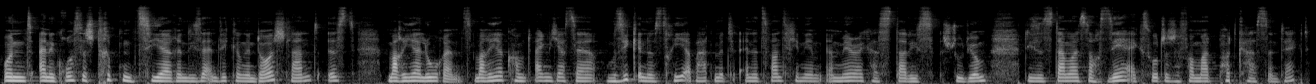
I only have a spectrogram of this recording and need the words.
Und eine große Strippenzieher Strippenzieherin dieser Entwicklung in Deutschland ist Maria Lorenz. Maria kommt eigentlich aus der Musikindustrie, aber hat mit Ende 20 in ihrem America Studies Studium dieses damals noch sehr exotische Format Podcast entdeckt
